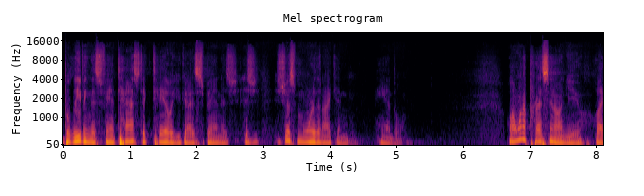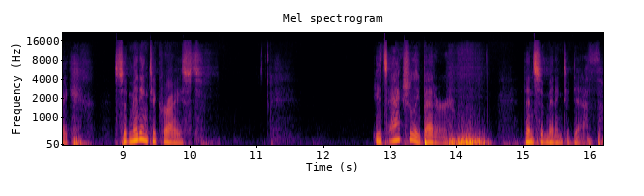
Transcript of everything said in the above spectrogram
Believing this fantastic tale you guys spin is, is, is just more than I can handle. Well, I want to press in on you. Like, submitting to Christ, it's actually better than submitting to death.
